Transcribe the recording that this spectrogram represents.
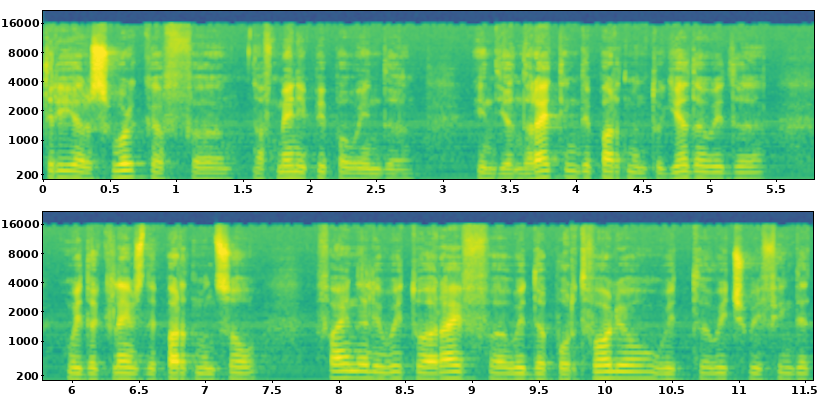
three years work of, uh, of many people in the, in the underwriting department together with the, with the claims department. So finally we to arrive uh, with the portfolio with which we think that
